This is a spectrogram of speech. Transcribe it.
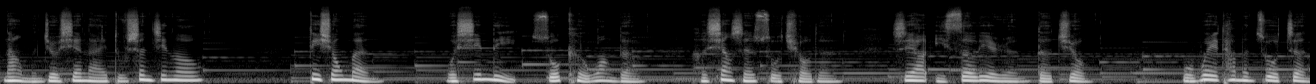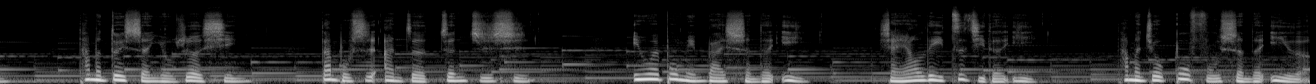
那我们就先来读圣经喽，弟兄们，我心里所渴望的和向神所求的，是要以色列人得救。我为他们作证，他们对神有热心，但不是按着真知识。因为不明白神的意，想要立自己的意，他们就不服神的意了。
